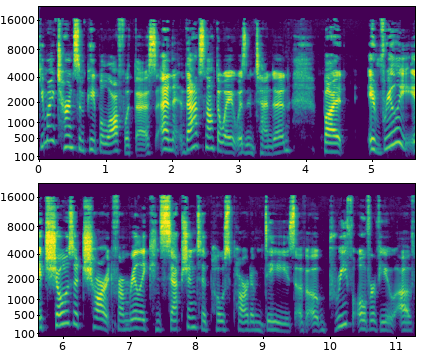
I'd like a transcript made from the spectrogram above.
you might turn some people off with this. And that's not the way it was intended. But it really it shows a chart from really conception to postpartum days of a brief overview of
